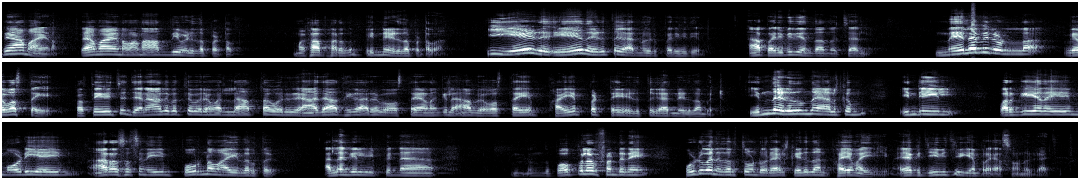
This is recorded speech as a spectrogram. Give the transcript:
രാമായണം. രാമായണമാണ് ആദ്യം എഴുതപ്പെട്ടത്. മഹാഭാരതം പിന്നെ എഴുതപ്പെട്ടതാണ്. ഈ ഏഴ് ഏത് എഴുത്തുകാരനും ഒരു പരിമിതിയുണ്ട്. ആ പരിമിതി എന്താണെന്ന് വെച്ചാൽ നിലവിലുള്ള വ്യവസ്ഥയെ പ്രത്യേകിച്ച് ജനാധിപത്യപരമല്ലാത്ത ഒരു രാജാധികാര വ്യവസ്ഥയാണെങ്കിൽ ആ വ്യവസ്ഥയെ ഭയപ്പെട്ടേ എഴുത്തുകാരൻ എഴുതാൻ പറ്റും. ഇന്ന് എഴുതുന്നയാൾക്കും ഇന്ത്യയിൽ വർഗീയതയെയും മോഡിയെയും ആർ എസ് എസിനെയും പൂർണമായി എതിർത്ത് അല്ലെങ്കിൽ പിന്നെ പോപ്പുലർ ഫ്രണ്ടിനെ മുഴുവൻ എതിർത്തുകൊണ്ട് ഒരാൾക്ക് എഴുതാൻ ഭയമായിരിക്കും. അയാൾക്ക് ജീവിച്ചിരിക്കാൻ പ്രയാസമാണ് ഒരു രാജ്യത്ത്.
